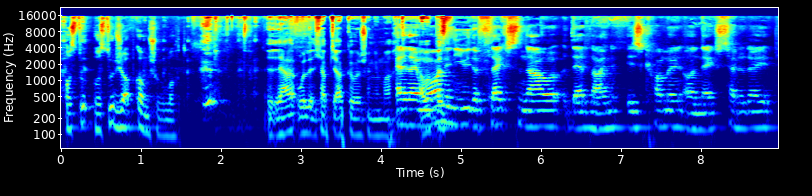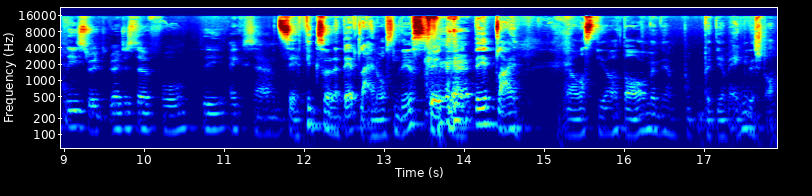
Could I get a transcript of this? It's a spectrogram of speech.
Hast du, hast du die Abgaben schon gemacht? Ja, Ole, ich habe die Abgabe schon gemacht. And I Aber bis- warning you, the Flex Now deadline is coming on next Saturday. Please re register for the exam. Sehr fix so eine Deadline, was denn das? Deadline. Deadline. Ja, was die da, da mit dem, mit dem Englisch da.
